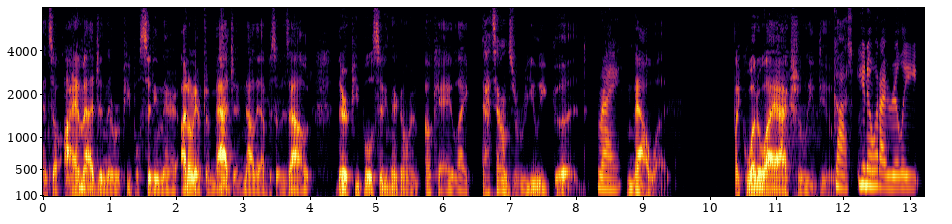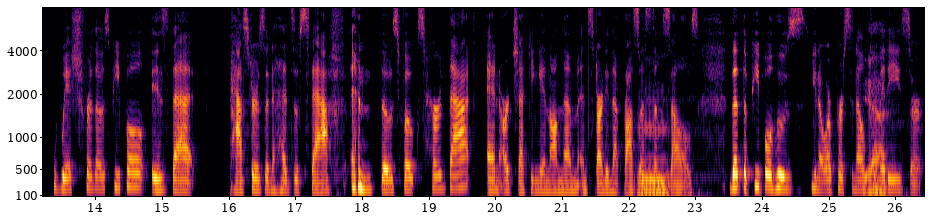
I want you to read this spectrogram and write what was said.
And so I imagine there were people sitting there. I don't have to imagine now the episode is out. There are people sitting there going, okay, like that sounds really good. Right. Now what? Like, what do I actually do? Gosh, you know what I really wish for those people is that pastors and heads of staff and those folks heard that and are checking in on them and starting that process Mm. themselves. That the people whose, you know, are personnel Yeah. committees or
